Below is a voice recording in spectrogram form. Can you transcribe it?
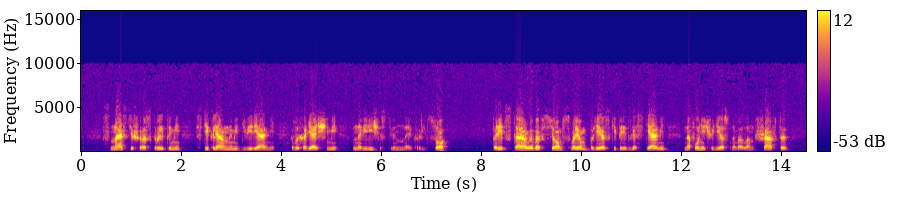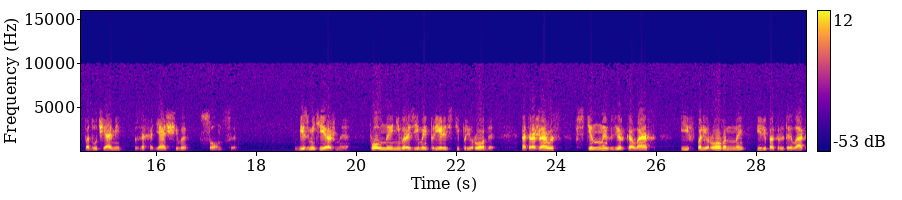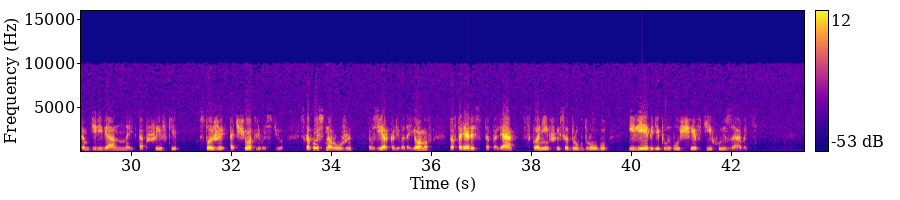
с настежь раскрытыми стеклянными дверями, выходящими на величественное крыльцо, предстала во всем своем блеске перед гостями на фоне чудесного ландшафта под лучами заходящего солнца. Безмятежная, полная невыразимой прелести природы, отражалась в стенных зеркалах и в полированной или покрытой лаком деревянной обшивке с той же отчетливостью, с какой снаружи, в зеркале водоемов, повторялись тополя, склонившиеся друг к другу, и лебеди, плывущие в тихую заводь.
